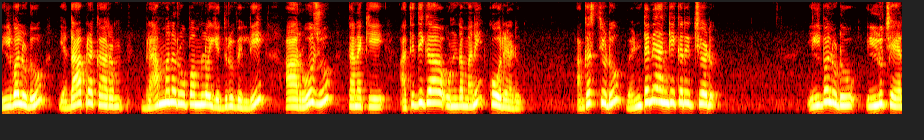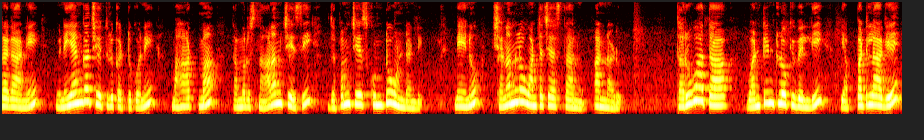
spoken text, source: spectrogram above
ఇల్వలుడు యథాప్రకారం బ్రాహ్మణ రూపంలో ఎదురు వెళ్ళి ఆ రోజు తనకి అతిథిగా ఉండమని కోరాడు. అగస్త్యుడు వెంటనే అంగీకరించాడు. ఇల్వలుడు ఇల్లు చేరగానే వినయంగా చేతులు కట్టుకొని మహాత్మా తమరు స్నానం చేసి జపం చేసుకుంటూ ఉండండి. నేను క్షణంలో వంట చేస్తాను అన్నాడు. తరువాత వంటింట్లోకి వెళ్ళి ఎప్పటిలాగే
